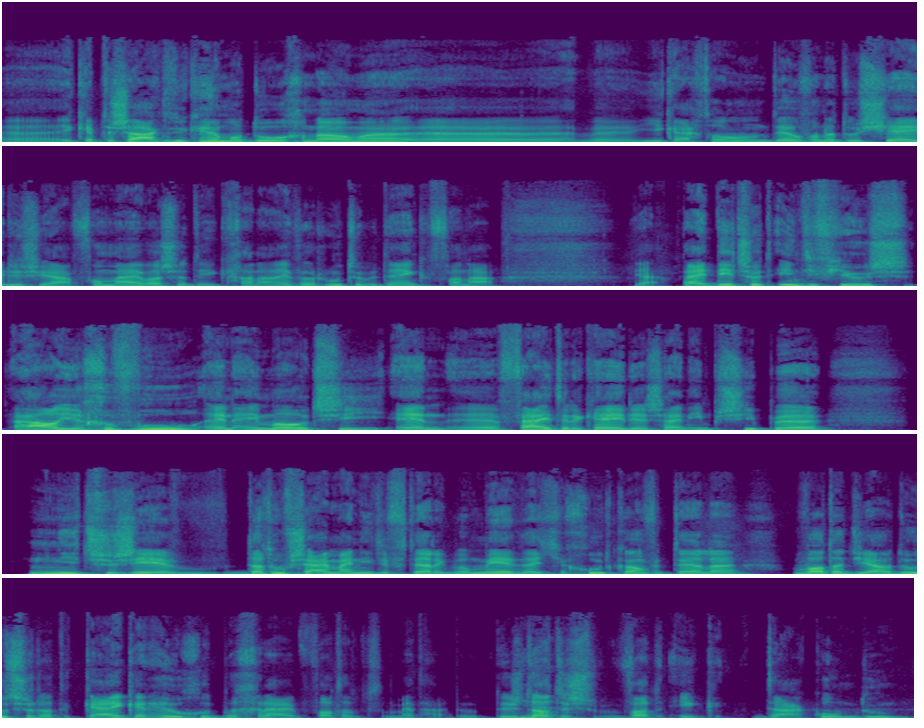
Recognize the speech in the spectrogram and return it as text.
uh, ik heb de zaak natuurlijk helemaal doorgenomen. Je krijgt al een deel van het dossier. Dus ja, voor mij was het, ik ga dan even een route bedenken van, nou, ja, bij dit soort interviews haal je gevoel en emotie en feitelijkheden zijn in principe niet zozeer, dat hoeft zij mij niet te vertellen. Ik wil meer dat je goed kan vertellen wat het jou doet, zodat de kijker heel goed begrijpt wat het met haar doet. Dus dat is wat ik daar kom doen.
